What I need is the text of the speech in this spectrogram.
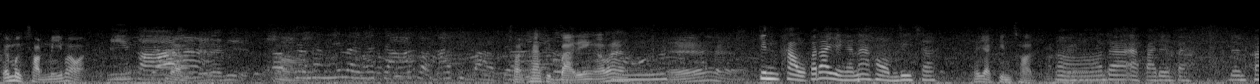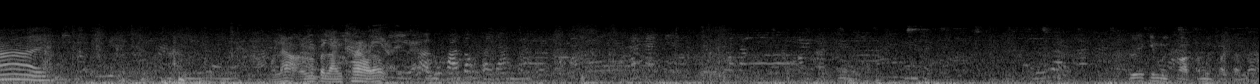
แล้วหมึกช็อตมีเปล่าอะมีจ้าแบบเลยพี่อ๋อเชิญทางนี้เลยนะจ๊ะสดห้าสิบบาทจ้ะช็อตห้าสิบบาทเองเอาป่ะอืมเออกินเผาก็ได้อย่างนั้นนะหอมดีใช่ถ้าอยากกินช็อตอ๋อได้อะไปเดินไป เดินไปมาแล้วอันนี้เป็นร้านข้าวแล้วค่ะลูกค้าต้องไปด้านนี้ คือกินมึกช็อตเอามึกช็อตกันหน้า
